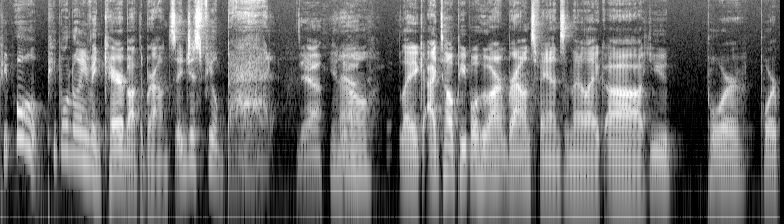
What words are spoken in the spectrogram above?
people people don't even care about the Browns. They just feel bad. yeah. You yeah. know? Like I tell people who aren't Browns fans and they're like, "Oh, you poor poor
